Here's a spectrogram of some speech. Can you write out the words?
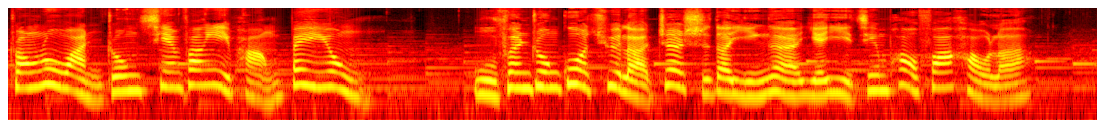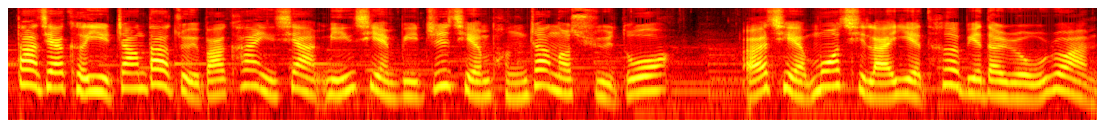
装入碗中，先放一旁备用。五分钟过去了，这时的银耳也已经泡发好了。大家可以张大嘴巴看一下，明显比之前膨胀了许多，而且摸起来也特别的柔软。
